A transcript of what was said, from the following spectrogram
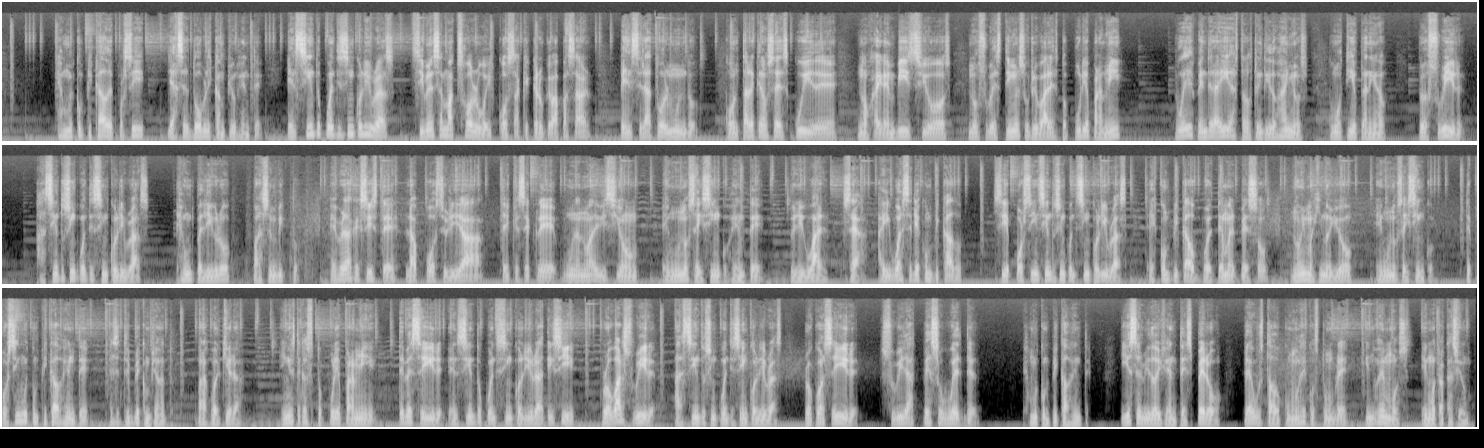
Es muy complicado de por sí ya ser doble campeón, gente. En 145 libras, si vence a Max Holloway, cosa que creo que va a pasar, vencerá a todo el mundo. Con tal que no se descuide, no caiga en vicios, no subestime a sus rivales, Topuria para mí puedes vender ahí hasta los 32 años, como tiene planeado. Pero subir a 155 libras es un peligro para su invicto. Es verdad que existe la posibilidad de que se cree una nueva división en 165 gente, pero igual, o sea, ahí igual sería complicado. Si de por sí en 155 libras es complicado por el tema del peso, no me imagino yo en 165. De por sí muy complicado, gente, ese triple campeonato, para cualquiera. En este caso, Topuria para mí debe seguir en 145 libras y sí, probar subir a 155 libras, pero conseguir subir a peso welter es muy complicado, gente. Y ese video, gente, espero que les haya gustado como es de costumbre y nos vemos en otra ocasión.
